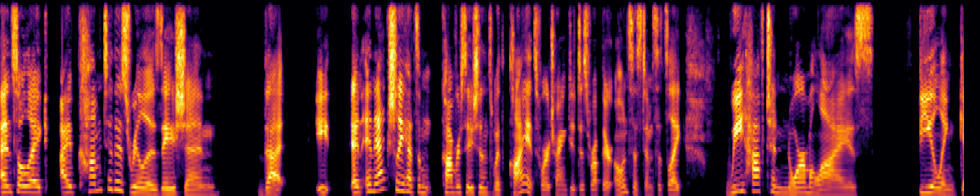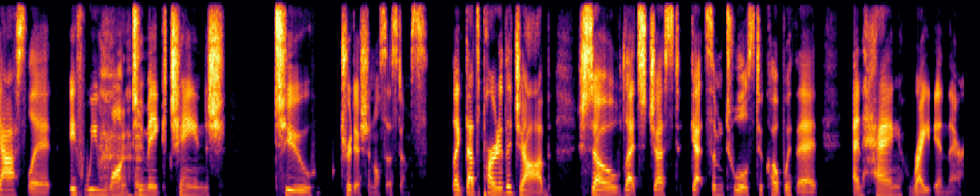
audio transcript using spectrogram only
And so, like, I've come to this realization that it, and, and actually had some conversations with clients who are trying to disrupt their own systems. It's like, we have to normalize feeling gaslit if we want to make change to traditional systems. Like that's part of the job. So let's just get some tools to cope with it and hang right in there.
